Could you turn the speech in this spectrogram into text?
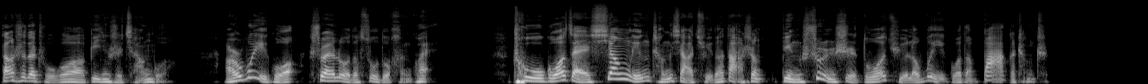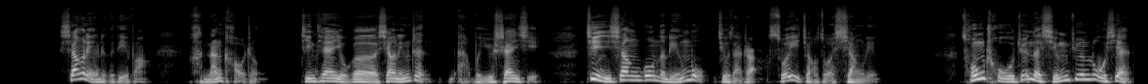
当时的楚国毕竟是强国。而魏国衰落的速度很快，楚国在襄陵城下取得大胜，并顺势夺取了魏国的八个城池。襄陵这个地方很难考证，今天有个襄陵镇啊，位于山西，晋襄公的陵墓就在这儿，所以叫做襄陵。从楚军的行军路线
